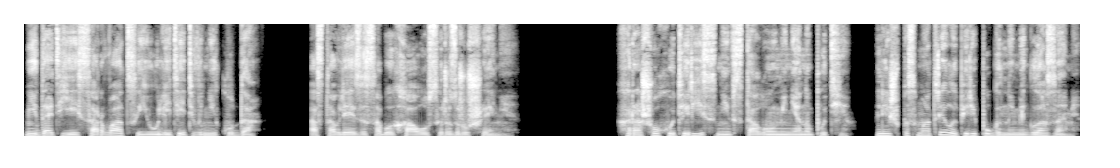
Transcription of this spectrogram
не дать ей сорваться и улететь в никуда, оставляя за собой хаос и разрушение. Хорошо, хоть и рис не встала у меня на пути, лишь посмотрела перепуганными глазами.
